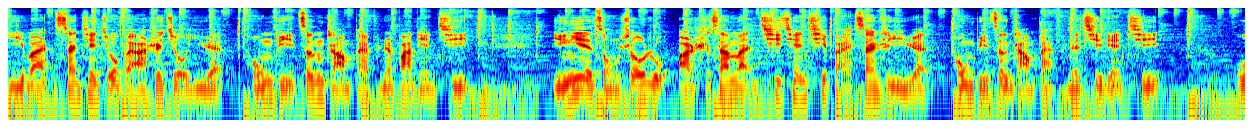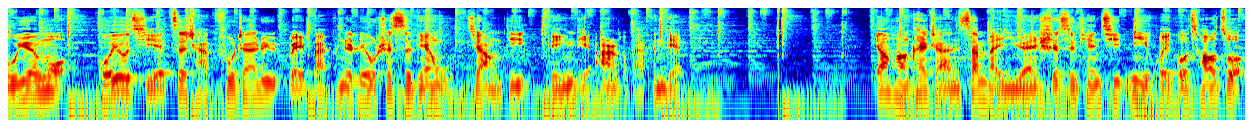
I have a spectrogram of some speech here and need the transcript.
一万三千九百二十九亿元，同比增长百分之八点七；营业总收入二十三万七千七百三十亿元，同比增长百分之七点七。五月末，国有企业资产负债率为百分之六十四点五，降低零点二个百分点。央行开展三百亿元十四天期逆回购操作，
